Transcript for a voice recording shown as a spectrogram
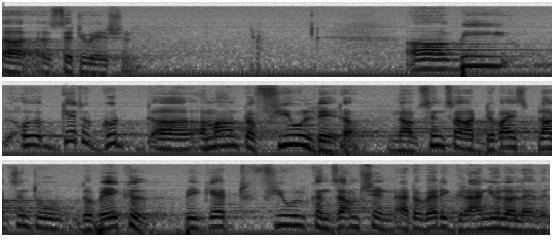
uh, situation. Uh, we get a good uh, amount of fuel data. Now, since our device plugs into the vehicle, we get fuel consumption at a very granular level.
